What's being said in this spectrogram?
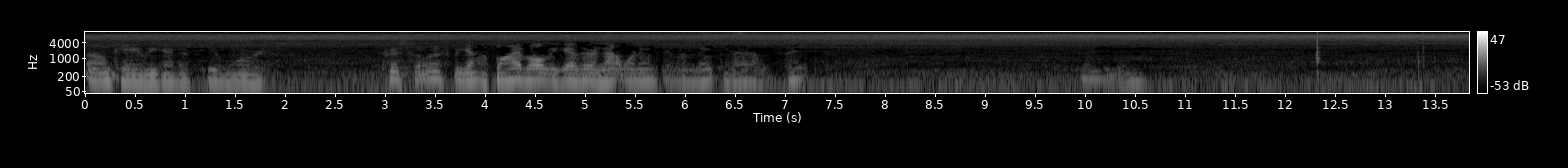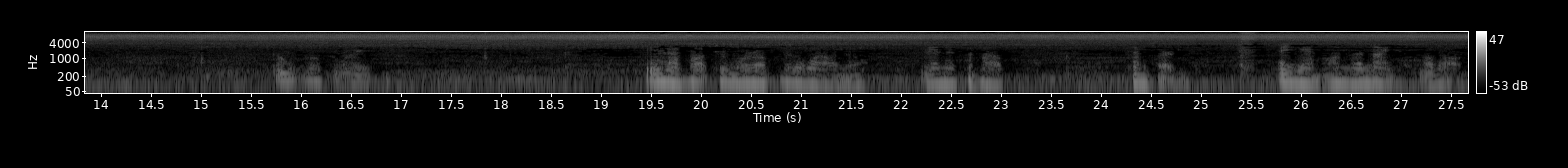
Okay, we got a few more chrysalis. We got five altogether, and that one ain't gonna make it, I don't think. Don't look right. And I brought two more up a little while ago, and it's about 10:30 a.m. on the 9th of August.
